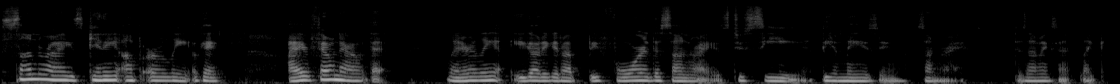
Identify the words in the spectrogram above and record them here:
Sunrise, getting up early. Okay, I found out that literally you got to get up before the sunrise to see the amazing sunrise. Does that make sense? Like,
